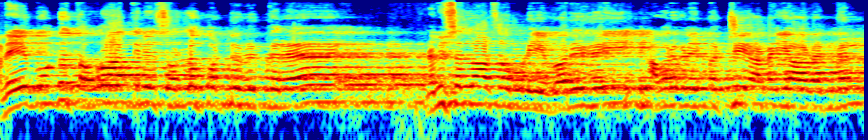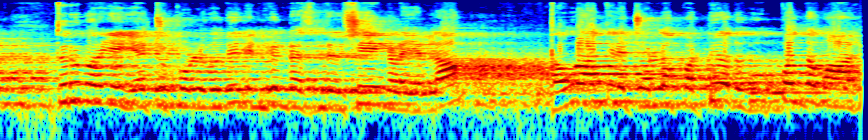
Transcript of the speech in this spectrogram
அதே போன்று தௌராத்திலே சொல்லப்பட்டிருக்கிற நபிசல்லாசருடைய வருகை அவர்களை பற்றி அடையாளங்கள் திருமறையை ஏற்றுக்கொள்வது என்கின்ற இந்த விஷயங்களை எல்லாம் தௌராத்திலே சொல்லப்பட்டு அது ஒப்பந்தமாக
